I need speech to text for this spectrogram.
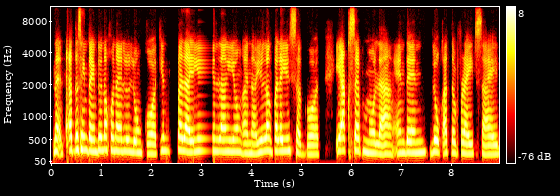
Na, at the same time doon ako nalulungkot. Yun pala yun lang yung ano, yun lang pala yung sagot. I-accept mo lang and then look at the bright side,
